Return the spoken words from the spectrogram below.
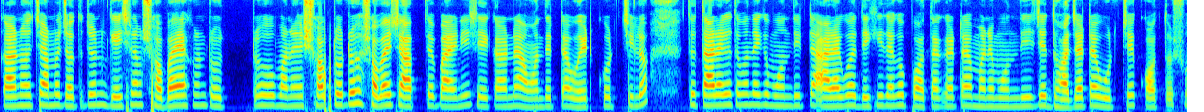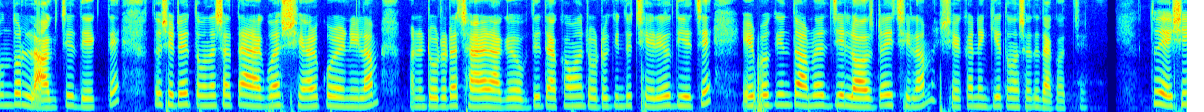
কারণ হচ্ছে আমরা যতজন গেছিলাম, সবাই এখন টোটো মানে সব টোটো সবাই চাপতে পারেনি, সেই কারণে আমাদেরটা ওয়েট করছিল। তো তার আগে তোমাদেরকে মন্দিরটা আর একবার দেখিয়ে দেখো, পতাকাটা মানে মন্দিরে যে ধ্বজাটা উঠছে, কত সুন্দর লাগছে দেখতে। তো সেটাই তোমাদের সাথে আর একবার শেয়ার করে নিলাম মানে টোটোটা ছাড়ার আগে অবধি। দেখো আমার টোটো কিন্তু ছেড়েও দিয়েছে, এরপর কিন্তু আমরা যে লজটাই ছিলাম, সেখানে গিয়ে তোমার সাথে দেখা হচ্ছে। তো এসে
